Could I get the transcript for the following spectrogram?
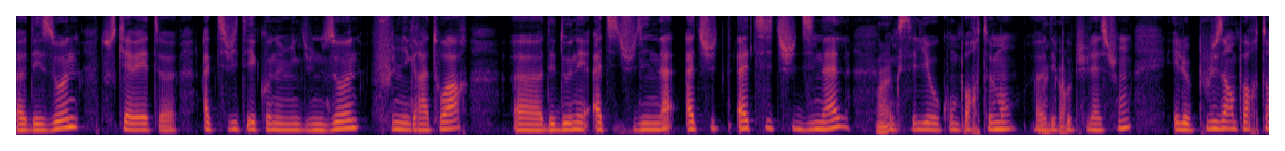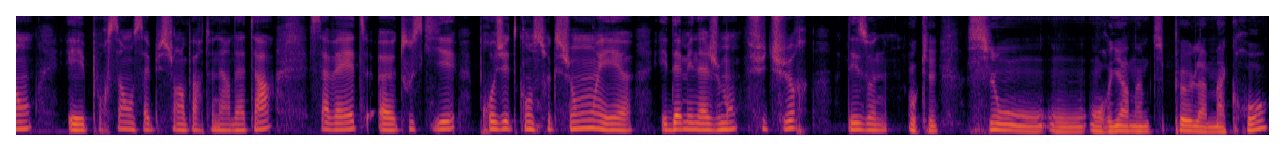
euh, des zones, tout ce qui va être euh, activité économique d'une zone, flux migratoire, euh, des données attitudinales, donc c'est lié au comportement euh, des populations. Et le plus important, et pour ça on s'appuie sur un partenaire data, ça va être euh, tout ce qui est projet de construction et, d'aménagement futur des zones. Ok. Si on, regarde un petit peu la macro,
